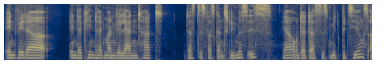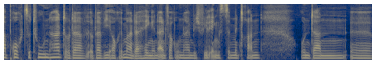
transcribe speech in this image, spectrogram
entweder in der Kindheit man gelernt hat, dass das was ganz Schlimmes ist, ja, oder dass es mit Beziehungsabbruch zu tun hat oder, oder wie auch immer. Da hängen einfach unheimlich viel Ängste mit dran. Und dann, äh,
